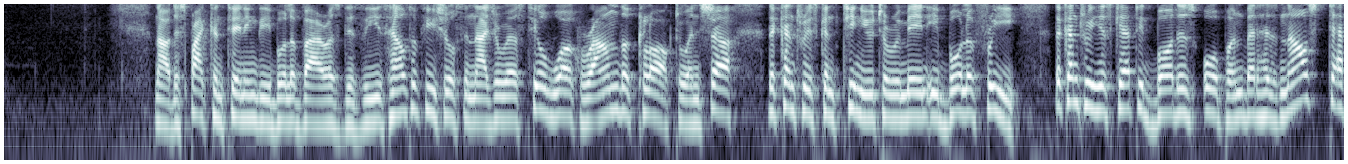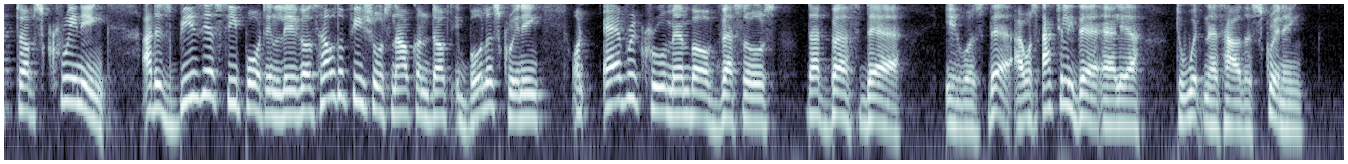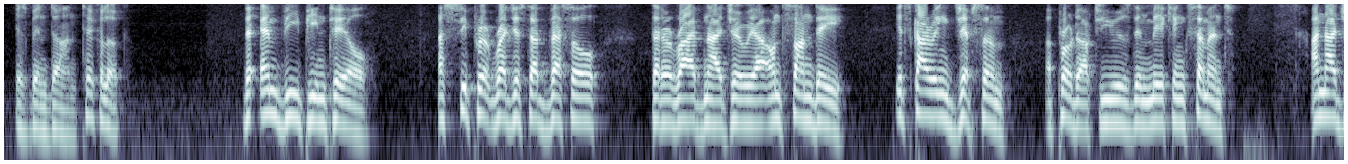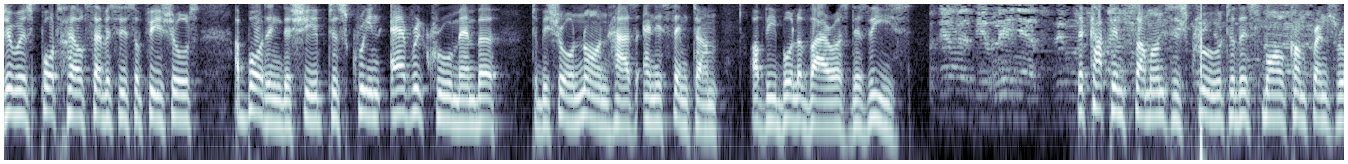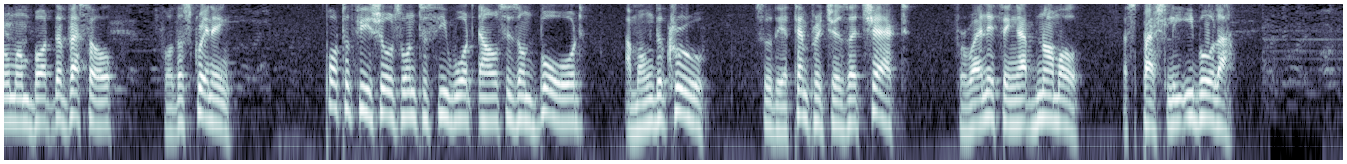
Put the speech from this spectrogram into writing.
Now, despite containing the Ebola virus disease, health officials in Nigeria still work round the clock to ensure the countries continue to remain Ebola free. The country has kept its borders open but has now stepped up screening. At its busiest seaport in Lagos, health officials now conduct Ebola screening on every crew member of vessels that berth there. It was there. I was actually there earlier to witness how the screening is being done. Take a look. The MV Pintail a Cypriot registered vessel that arrived Nigeria on Sunday. It's carrying gypsum, a product used in making cement. And Nigeria's Port Health Services officials are boarding the ship to screen every crew member to be sure none has any symptom of the Ebola virus disease. The captain summons his crew to the small conference room on board the vessel for the screening. Port officials want to see what else is on board among the crew, so their temperatures are checked for anything abnormal, especially Ebola.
